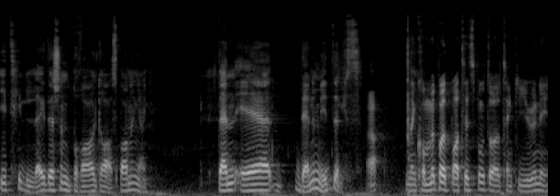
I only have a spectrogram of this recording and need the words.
i tillegg, det er ikke en bra gressbane engang. Den er, den er middels. Ja. Men den kommer på et bra tidspunkt og tenker juni.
